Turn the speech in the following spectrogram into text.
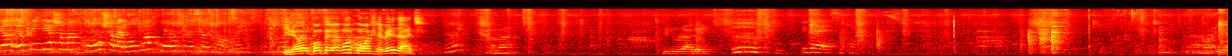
Eu, eu tentei achar uma concha, mas é bom com a concha, né, seu João? Mas. Pirão é bom pegar com uma concha, é verdade. Olha lá. Pendurado aí. Pega essa, então. Amanhã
